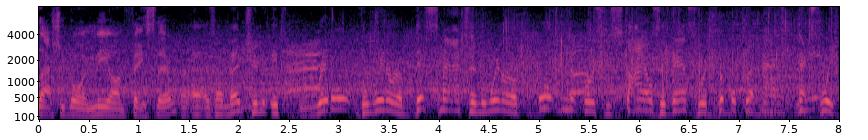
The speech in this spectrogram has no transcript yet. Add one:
Lashley going knee on face there. Uh, as I mentioned, it's Riddle, the winner of this match, and the winner of Orton versus Styles advance to a triple threat match next week.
